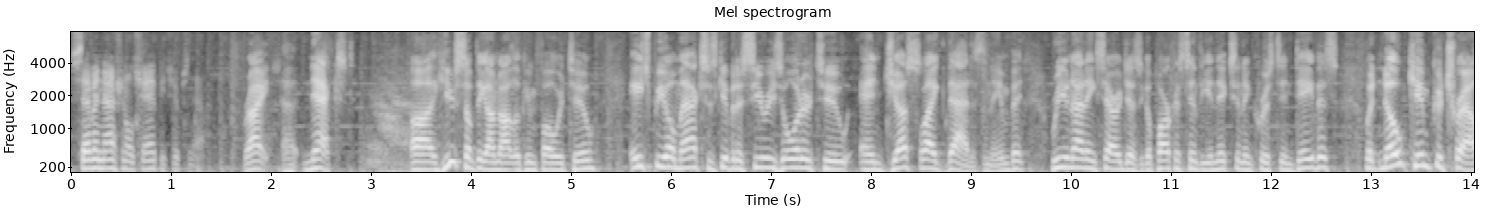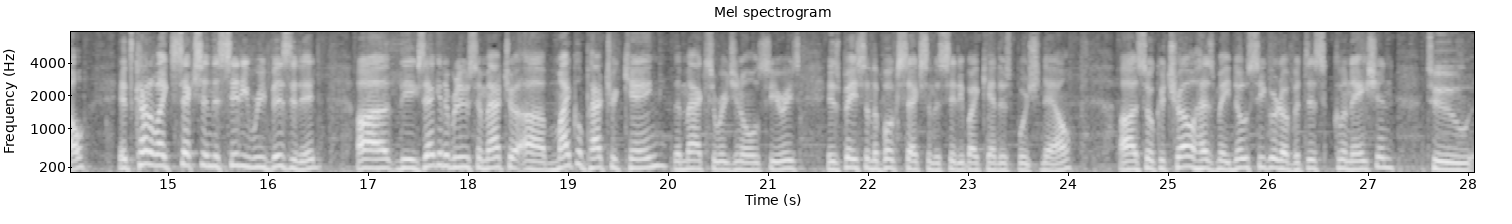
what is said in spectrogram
seven national championships now. Right. Uh, next, uh, here's something I'm not looking forward to. HBO Max has given a series order to And Just Like That is the name of it, reuniting Sarah Jessica Parker, Cynthia Nixon, and Kristin Davis, but no Kim Cattrall. It's kind of like Sex in the City revisited. Uh, the executive producer, uh, Michael Patrick King, the Max original series, is based on the book Sex in the City by Candace Bushnell. Uh, so Cattrall has made no secret of a disinclination to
